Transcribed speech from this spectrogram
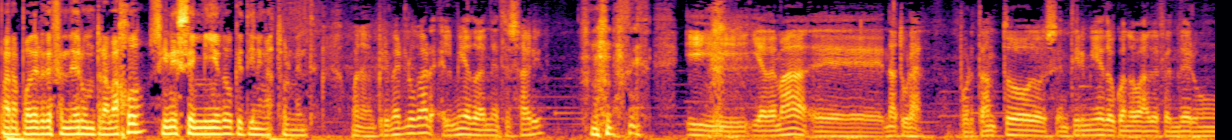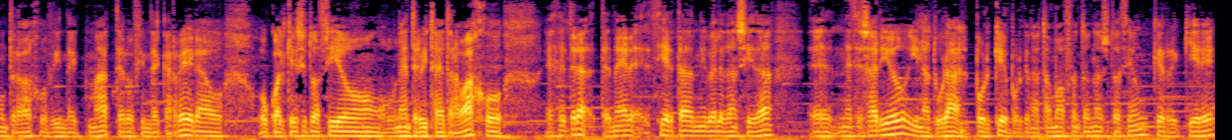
para poder defender un trabajo sin ese miedo que tienen actualmente? Bueno, en primer lugar, el miedo es necesario y, además eh, natural. Por tanto, sentir miedo cuando vas a defender un trabajo fin de máster o fin de carrera o, o, cualquier situación o una entrevista de trabajo, etcétera, tener ciertos niveles de ansiedad es necesario y natural. ¿Por qué? Porque nos estamos afrontando una situación que requiere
